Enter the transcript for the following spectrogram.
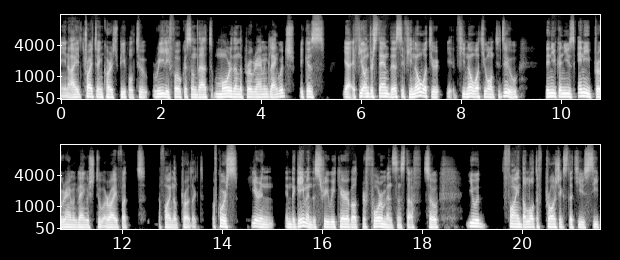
you know I try to encourage people to really focus on that more than the programming language because yeah, if you understand this, if you know what you're, if you know what you want to do, then you can use any programming language to arrive at the final product. Of course, here in in the game industry, we care about performance and stuff. So you would find a lot of projects that use C++.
